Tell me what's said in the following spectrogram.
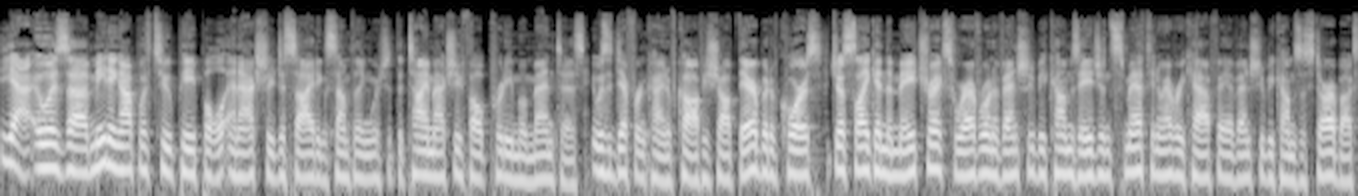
Yeah, it was uh, meeting up with two people and actually deciding something, which at the time actually felt pretty momentous. It was a different kind of coffee shop there, but of course, just like in The Matrix, where everyone eventually becomes Agent Smith, you know, every cafe eventually becomes a Starbucks.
